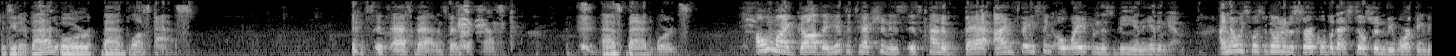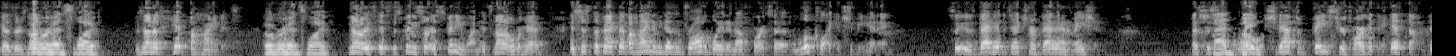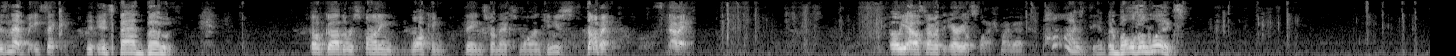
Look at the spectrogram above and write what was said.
It's either bad or bad plus ass. It's it's ass bad instead of ass. Ass bad words. Oh my god, the hit detection is, is kind of bad. I'm facing away from this V and hitting him. I know he's supposed to go in a circle, but that still shouldn't be working because there's not Overhead swipe. there's not enough hit behind it. Overhead swipe. No, no, it's it's the spinning sor- a spinny one. It's not overhead. It's just the fact that behind him he doesn't draw the blade enough for it to look like it should be hitting. So either it's bad hit detection or bad animation. That's just Bad way- You both. should have to face your target to hit them. Isn't that basic? It's bad both. Oh god, the responding walking things from X1. Can you stop it? Stop it. Oh yeah, I was talking about the aerial slash, my bad. Pause, damn. They're balls on legs.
